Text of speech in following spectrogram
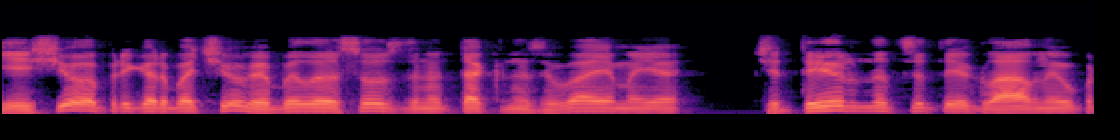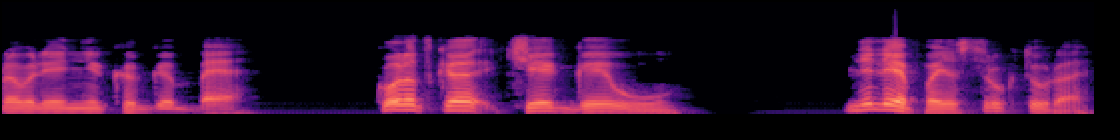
еще при Горбачеве было создано так называемое 14-е Главное управление КГБ, коротко ЧГУ. Нелепая структура,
